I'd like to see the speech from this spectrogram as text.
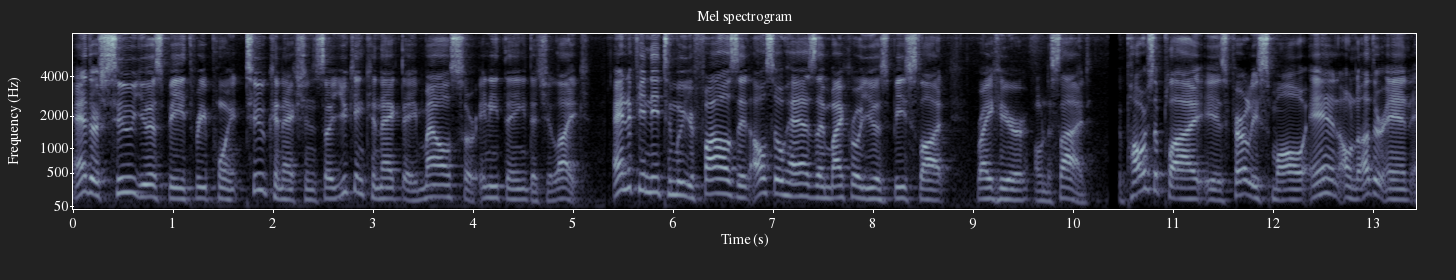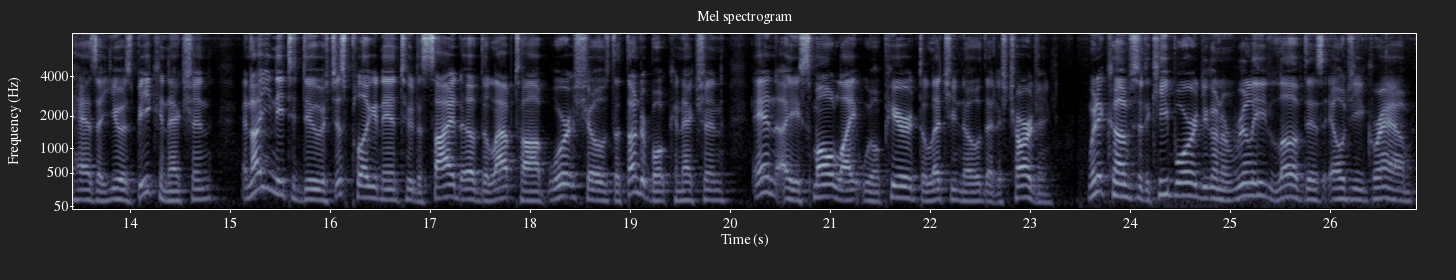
And there's two USB 3.2 connections so you can connect a mouse or anything that you like. And if you need to move your files, it also has a micro USB slot right here on the side. The power supply is fairly small and on the other end has a USB connection and all you need to do is just plug it into the side of the laptop where it shows the Thunderbolt connection and a small light will appear to let you know that it's charging. When it comes to the keyboard, you're gonna really love this LG Gram.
